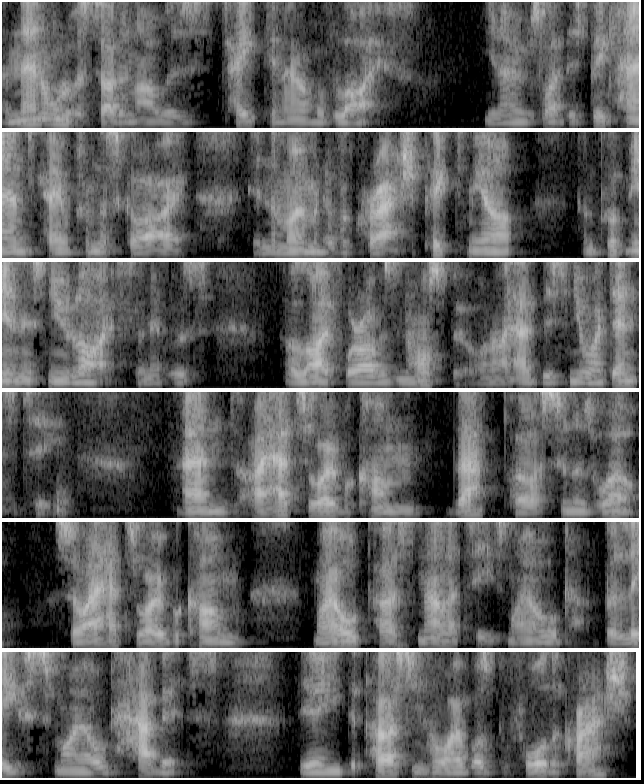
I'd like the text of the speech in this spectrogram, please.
And then all of a sudden I was taken out of life. You know, it was like this big hand came from the sky in the moment of a crash, picked me up, and put me in this new life. And it was a life where I was in hospital and I had this new identity. And I had to overcome that person as well. So I had to overcome my old personalities, my old beliefs, my old habits, the, the person who I was before the crash.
